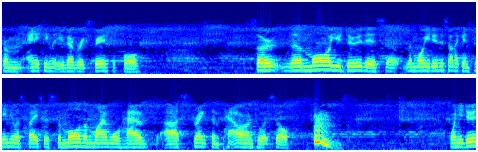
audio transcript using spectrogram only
from anything that you've ever experienced before. So the more you do this, uh, the more you do this on a continuous basis, the more the mind will have uh, strength and power unto itself. when you do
